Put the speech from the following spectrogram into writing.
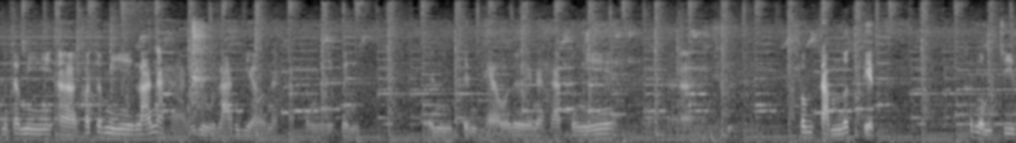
มันจะมีอ่าก็จะมีร้านอาหารอยู่ร้านเดียวนะครับ ตรงนี้เป็นเป็นเป็นแถวเลยนะครับ ตรงนี้ส้มตำรสเด็ด ขนมจีน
